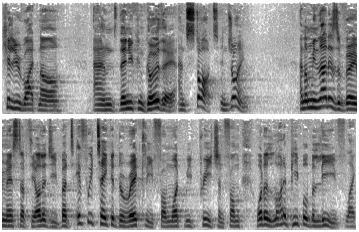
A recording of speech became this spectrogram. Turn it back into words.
kill you right now, and then you can go there and start enjoying. And I mean, that is a very messed up theology, but if we take it directly from what we preach and from what a lot of people believe, like,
